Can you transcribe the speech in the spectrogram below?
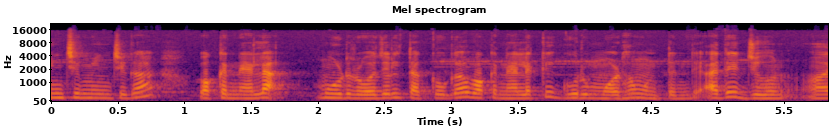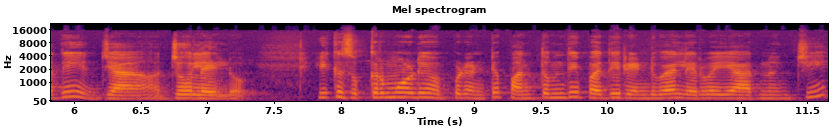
ఇంచుమించుగా ఒక నెల మూడు రోజులు తక్కువగా ఒక నెలకి గురుమూఢం ఉంటుంది. అది జూన్ అది జా జూలైలో. ఇక శుక్రమూఢం ఎప్పుడంటే పంతొమ్మిది పది రెండు వేల ఇరవై ఆరు నుంచి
